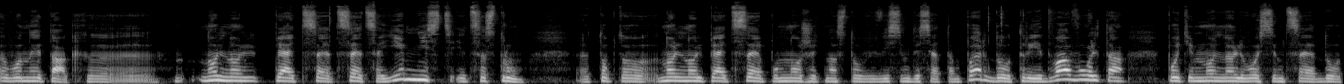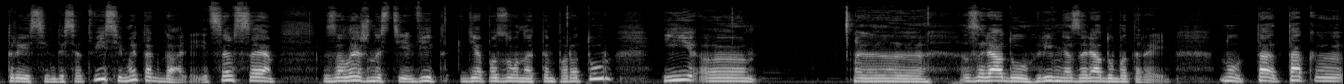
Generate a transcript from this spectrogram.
вони так: е, 0,05С це, це ємність і це струм. Е, Тобто 0,05С помножить на 180 А до 3,2 вольта, потім 0,08С до 3,78 і так далі. І це все в залежності від діапазону температур і е, е, заряду, рівня заряду батареї. Ну, та, так, е,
